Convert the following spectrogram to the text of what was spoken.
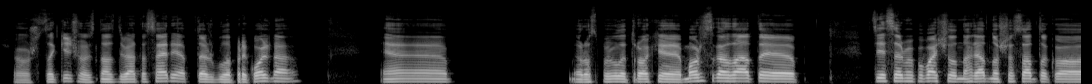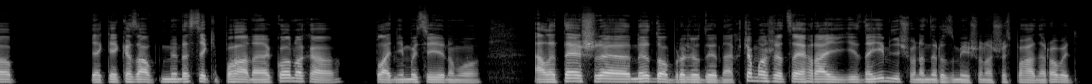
Що ж, закінчилась у нас дев'ята серія, теж була прикольна. Е... Розповіли трохи, можу сказати, в цій серії ми побачили наглядно, що Сатоко, як я казав, не настільки погана, як Коноха в плані емоційному, але теж е, недобра людина. Хоча, може, це гра її наївніше, вона не розуміє, що вона щось погане робить.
